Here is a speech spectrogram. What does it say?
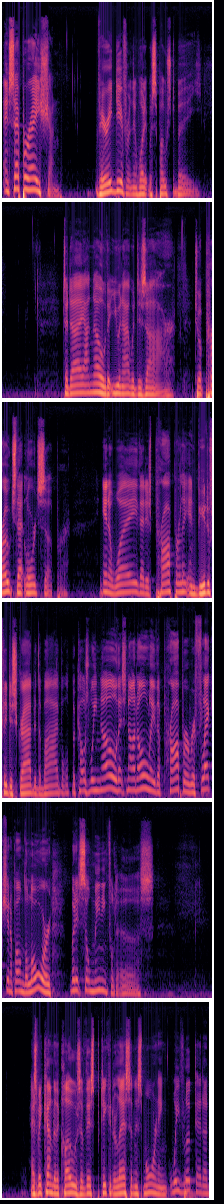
and separation, very different than what it was supposed to be. Today, I know that you and I would desire to approach that Lord's Supper in a way that is properly and beautifully described in the Bible because we know that's not only the proper reflection upon the Lord, but it's so meaningful to us. As we come to the close of this particular lesson this morning, we've looked at a,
